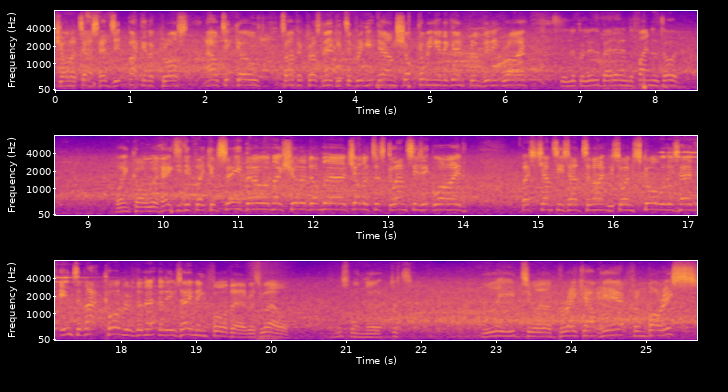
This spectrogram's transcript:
Jonatas heads it back and across. Out it goes. Time for Krasniqi to bring it down. Shot coming in again from Vinit Rai. They look a little better in the final third. Owen Coyle will hate it if they concede, though, and they should have done there. Jonatas glances it wide. Best chance he's had tonight. We saw him score with his head into that corner of the net that he was aiming for there as well. And this one uh, just lead to a breakout here from Boris.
